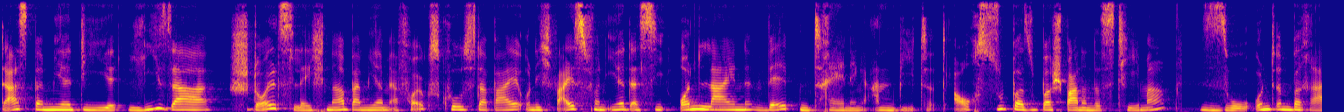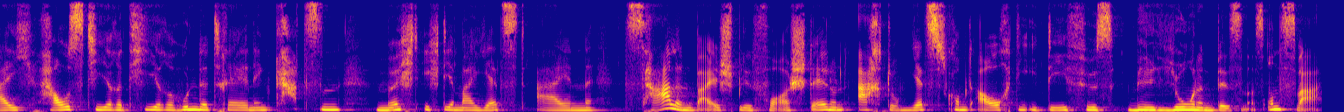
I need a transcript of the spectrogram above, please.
Da ist bei mir die Lisa Stolzlechner bei mir im Erfolgskurs dabei und ich weiß von ihr, dass sie online Welpentraining anbietet. Auch super, super spannendes Thema. So, und im Bereich Haustiere, Tiere, Hundetraining, Katzen möchte ich dir mal jetzt ein Zahlenbeispiel vorstellen. Und Achtung, jetzt kommt auch die Idee fürs Millionenbusiness. Und zwar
